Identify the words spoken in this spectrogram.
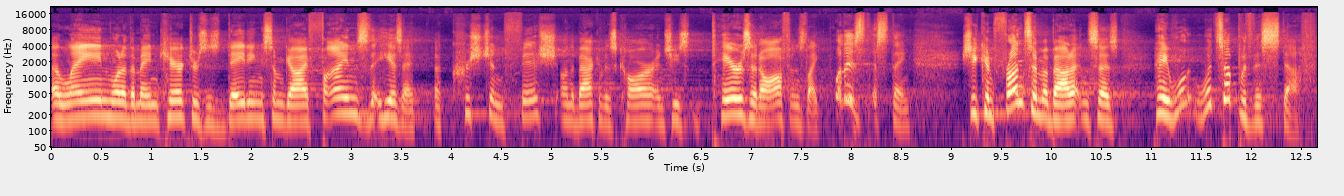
Elaine, one of the main characters, is dating some guy, finds that he has a, a Christian fish on the back of his car, and she tears it off and is like, What is this thing? She confronts him about it and says, Hey, wh- what's up with this stuff?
